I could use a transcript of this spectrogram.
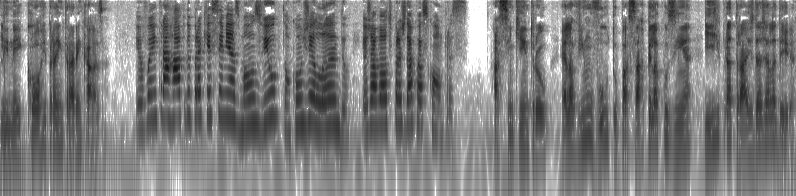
Linney corre para entrar em casa. Eu vou entrar rápido para aquecer minhas mãos, viu? Estão congelando. Eu já volto para ajudar com as compras. Assim que entrou, ela viu um vulto passar pela cozinha e ir para trás da geladeira.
